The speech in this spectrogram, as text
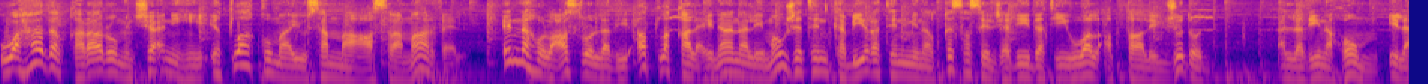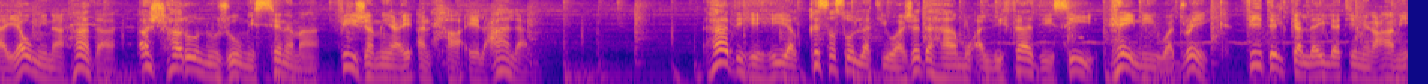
وهذا القرار من شأنه إطلاق ما يسمى عصر مارفل. إنه العصر الذي أطلق العنان لموجة كبيرة من القصص الجديدة والأبطال الجدد. الذين هم إلى يومنا هذا أشهر نجوم السينما في جميع أنحاء العالم. هذه هي القصص التي وجدها مؤلفا دي سي هيني ودريك في تلك الليلة من عام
